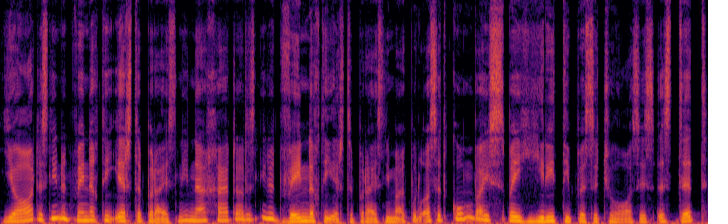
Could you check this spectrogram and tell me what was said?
Ja, dis nie noodwendig die eerste prys nie, né Gerda, dis nie noodwendig die eerste prys nie, maar ek bedoel as dit kom by by hierdie tipe situasies, is dit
